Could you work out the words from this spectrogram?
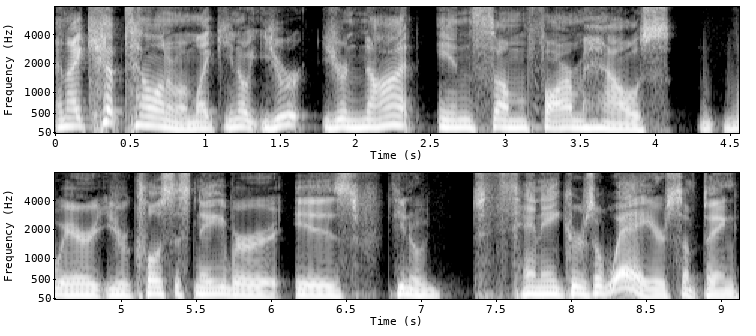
And I kept telling him, I'm like, you know, you're you're not in some farmhouse where your closest neighbor is, you know, 10 acres away or something.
